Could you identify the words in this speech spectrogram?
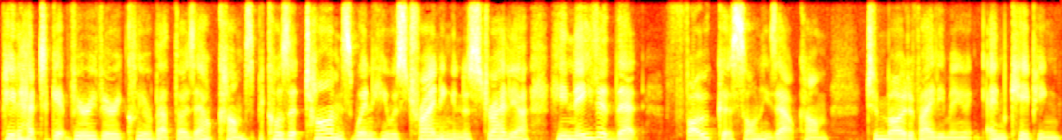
Peter had to get very, very clear about those outcomes because at times when he was training in Australia, he needed that focus on his outcome to motivate him and keep him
